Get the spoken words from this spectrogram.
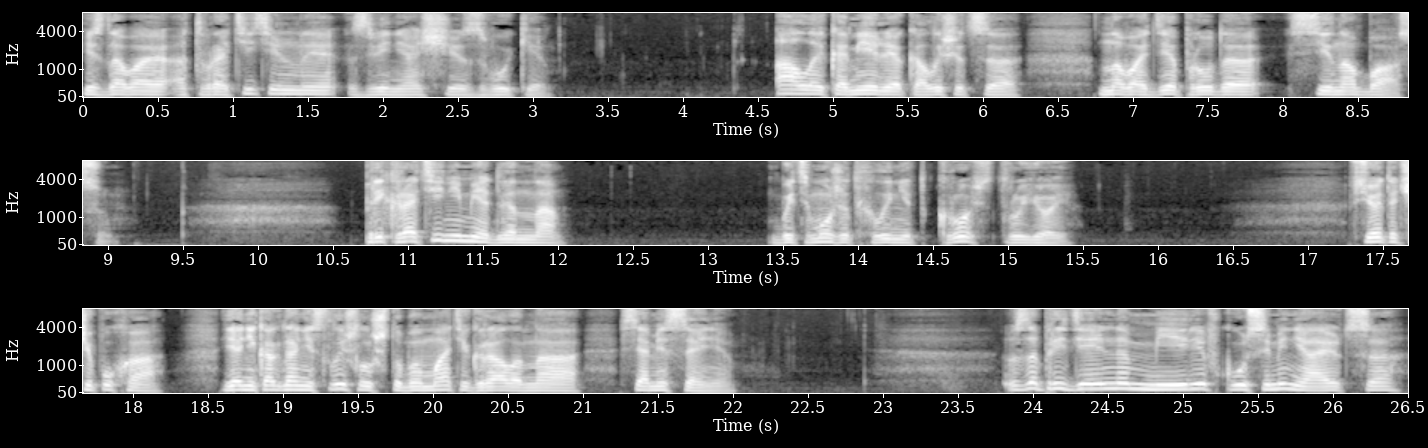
издавая отвратительные звенящие звуки. Алая камелия колышется на воде пруда Синабасу. «Прекрати немедленно!» Быть может, хлынет кровь струей. Все это чепуха. Я никогда не слышал, чтобы мать играла на сямисене. В запредельном мире вкусы меняются,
